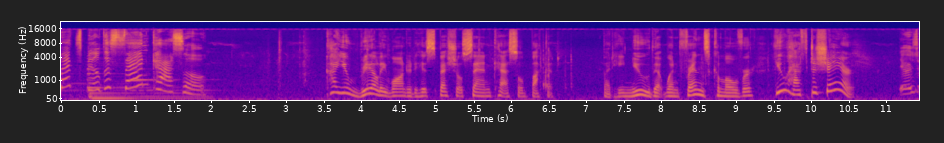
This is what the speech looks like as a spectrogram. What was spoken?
Let's build a sandcastle. Caillou really wanted his special sandcastle bucket. But he knew that when friends come over, you have to share. There's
